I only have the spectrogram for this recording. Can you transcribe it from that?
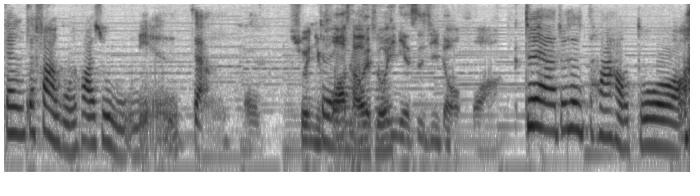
但是在法国的话是五年这样。哦，所以你花才会说一年四季都有花。对啊，就是花好多、哦。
